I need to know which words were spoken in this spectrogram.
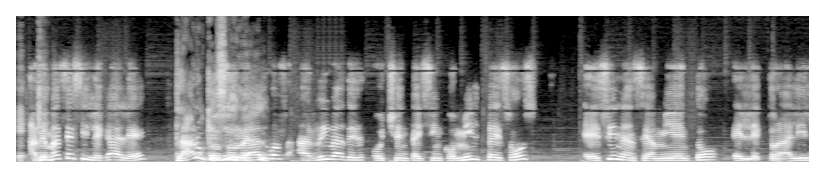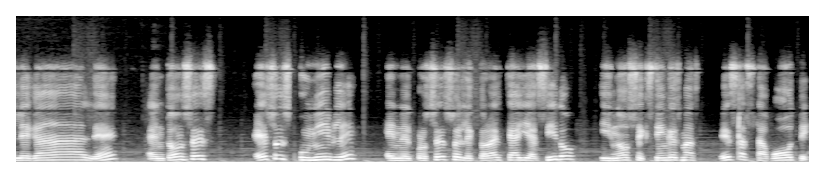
eh, Además es ilegal, ¿eh? Claro que Los es ilegal. donativos arriba de 85 mil pesos es financiamiento electoral ilegal, ¿eh? Entonces, eso es punible en el proceso electoral que haya sido y no se extingue. Es más, es hasta bote.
